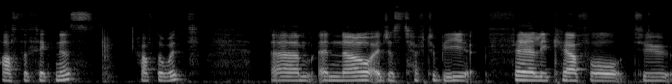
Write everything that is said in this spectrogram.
half the thickness, half the width. Um, and now I just have to be fairly careful to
